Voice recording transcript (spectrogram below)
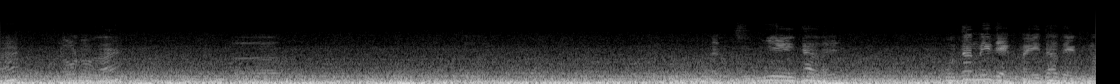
हाँ लोड हो रहा है ये इधर है उधर नहीं देखना इधर देखना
